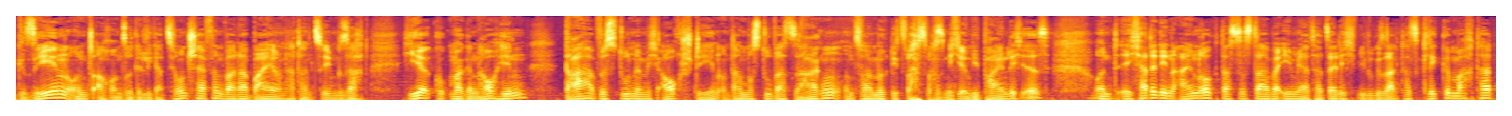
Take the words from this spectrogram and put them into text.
gesehen und auch unsere Delegationschefin war dabei und hat dann zu ihm gesagt, hier, guck mal genau hin, da wirst du nämlich auch stehen und da musst du was sagen und zwar möglichst was, was nicht irgendwie peinlich ist. Und ich hatte den Eindruck, dass es da bei ihm ja tatsächlich, wie du gesagt hast, Klick gemacht hat.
